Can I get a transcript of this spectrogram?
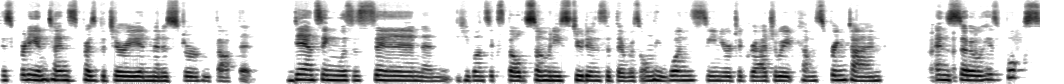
this pretty intense Presbyterian minister who thought that dancing was a sin. And he once expelled so many students that there was only one senior to graduate come springtime. And so his books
